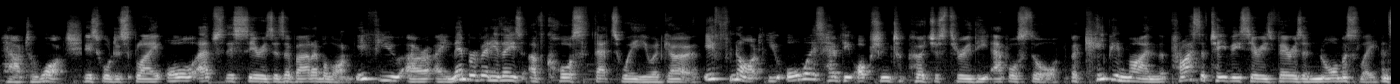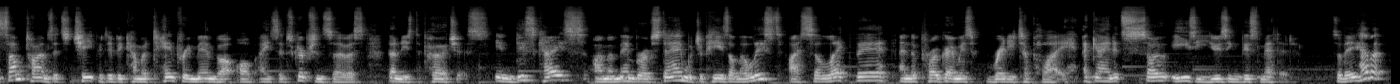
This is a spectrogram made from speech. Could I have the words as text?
how to watch. This will display all apps this series is available on. If you are a member of any of these, of course, that's where you would go. If not, you always have the option to purchase through the Apple Store. But keep in mind, the price of TV series varies enormously, and sometimes it's cheaper to become a temporary member of a subscription service than it is to purchase. In this case, I'm a member of Stan, which appears on the list. I select select there and the program is ready to play. Again, it's so easy using this method. So there you have it,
